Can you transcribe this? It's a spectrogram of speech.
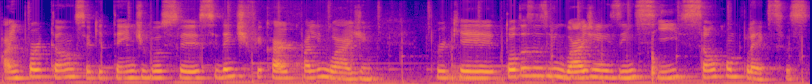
a importância que tem de você se identificar com a linguagem, porque todas as linguagens em si são complexas.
